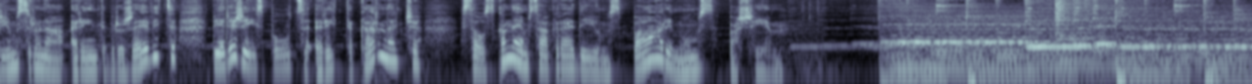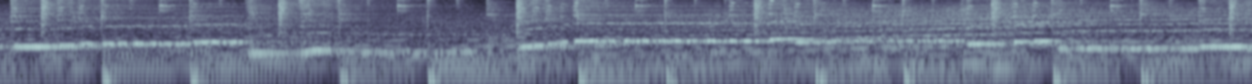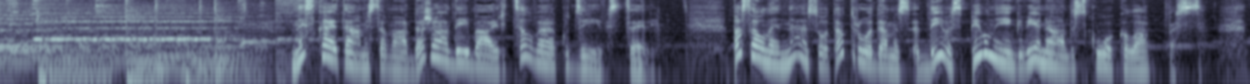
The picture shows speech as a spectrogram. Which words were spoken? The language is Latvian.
Ar jums runā Rīta Bružēvica, pie režijas pulca Rita Karnača. Savu skanējumu sāk raidījums pāri mums pašiem. Neskaitāmi savā dažādībā ir cilvēku dzīves ceļi. Pasaulē nesot atrodamas divas pilnīgi vienādas koka lapas.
